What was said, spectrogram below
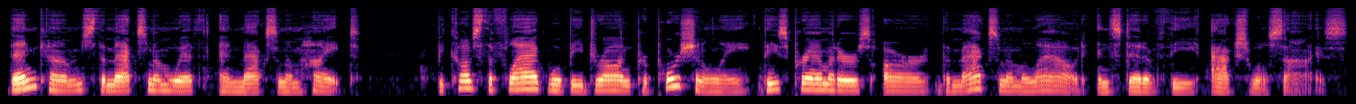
Then comes the maximum width and maximum height. Because the flag will be drawn proportionally, these parameters are the maximum allowed instead of the actual size.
